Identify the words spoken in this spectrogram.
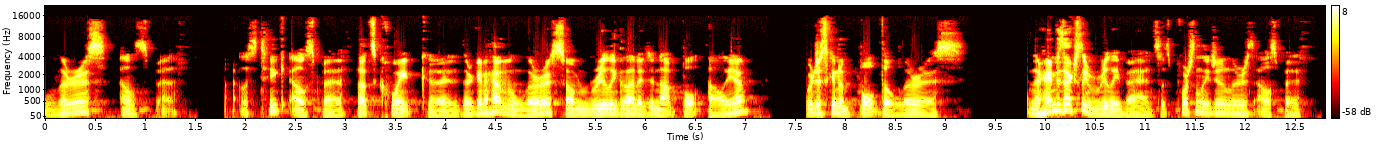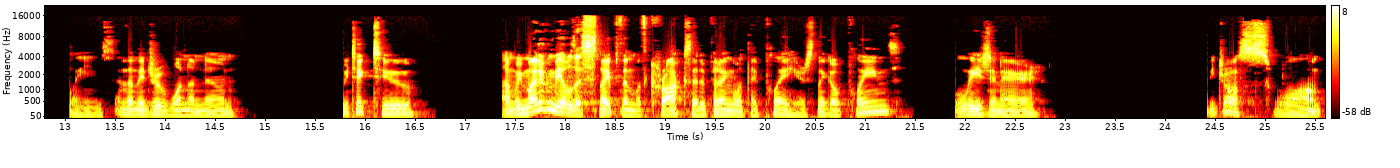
Lurrus Elspeth. Right, let's take Elspeth. That's quite good. They're going to have Lurrus, so I'm really glad I did not bolt Thalia. We're just going to bolt the Lurrus. And their hand is actually really bad. So it's Porcelain Legion, Lurrus, Elspeth, Plains. And then they drew one unknown. We take two. Um, we might even be able to snipe them with Kroxa depending on what they play here. So they go Plains, Legionnaire. We draw Swamp.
